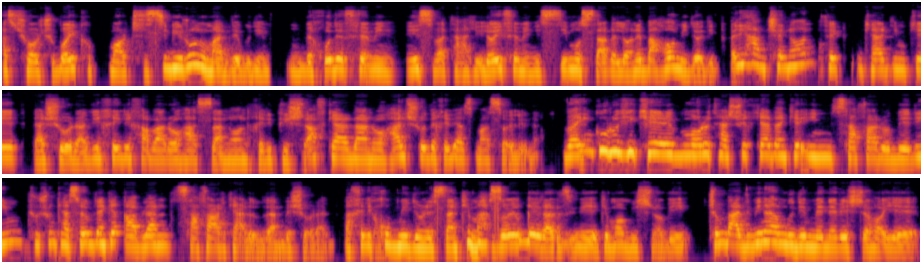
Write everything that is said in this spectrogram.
از چارچوبای مارکسیستی بیرون اومده بودیم. به خود فمینیست و تحلیل های فمینیستی مستقلانه بها می‌دادیم. ولی همچنان فکر کردیم که در شوروی خیلی خبرها هست زنان خیلی پیشرفت کردن و حل شده خیلی از مسائل اینا. و این گروهی که ما رو تشویق کردن که این سفر رو بریم توشون کسایی بودن که قبلا سفر کرده بودن به شوروی و خیلی خوب می‌دونستن که مسائل غیر از اینیه که ما میشنویم. چون بدبین هم بودیم به نوشته های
